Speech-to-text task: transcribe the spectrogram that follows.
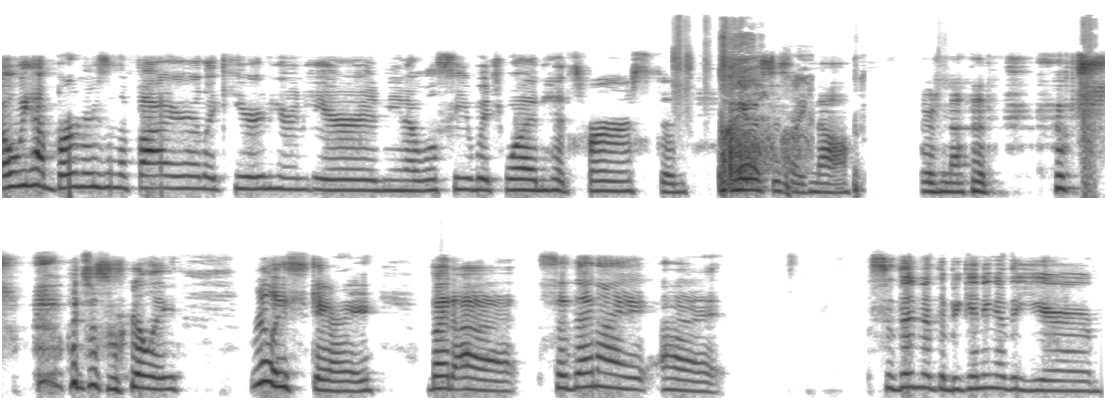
Oh, we have burners in the fire, like here and here and here, and you know, we'll see which one hits first. And he was just like, No, there's nothing. which, is really, really scary but uh so then i uh so then at the beginning of the year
